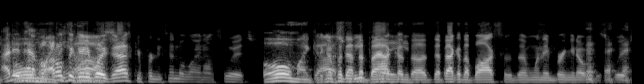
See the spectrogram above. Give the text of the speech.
I didn't Oh have. my I don't think anybody's asking for Nintendo Land on Switch. Oh my I put that in the back played, of the the back of the box for them when they bring it over to Switch.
